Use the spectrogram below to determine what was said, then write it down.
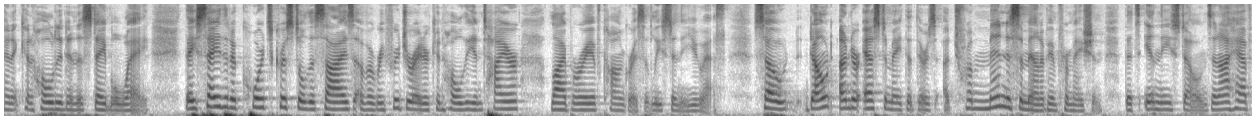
and it can hold it in a stable way. They say that a quartz crystal the size of a refrigerator can hold the entire Library of Congress, at least in the US. So don't underestimate that there's a tremendous amount of information that's in these stones. And I have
